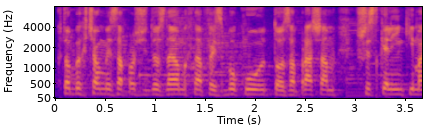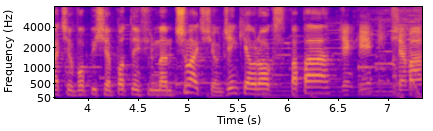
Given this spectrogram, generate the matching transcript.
kto by chciał mnie zaprosić do znajomych na Facebooku, to zapraszam, wszystkie linki macie w opisie pod tym filmem. Trzymajcie się, dzięki Aurox, pa pa! Dzięki, siema.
